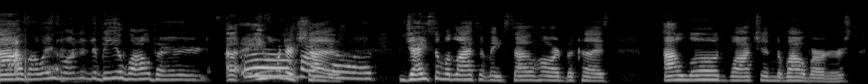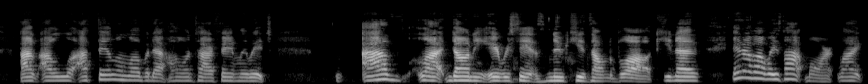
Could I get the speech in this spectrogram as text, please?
I've always wanted to be a Wahlberg. Uh, even with oh her show, god. Jason would laugh at me so hard because I loved watching the Wahlburgers. I I, I fell in love with that whole entire family, which I've liked Donnie ever since New Kids on the Block, you know, and I've always liked Mark. Like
